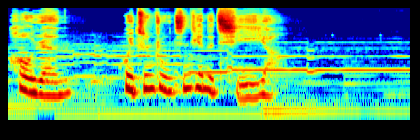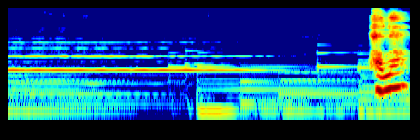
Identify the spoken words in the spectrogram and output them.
后人会尊重今天的棋一样。好了，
